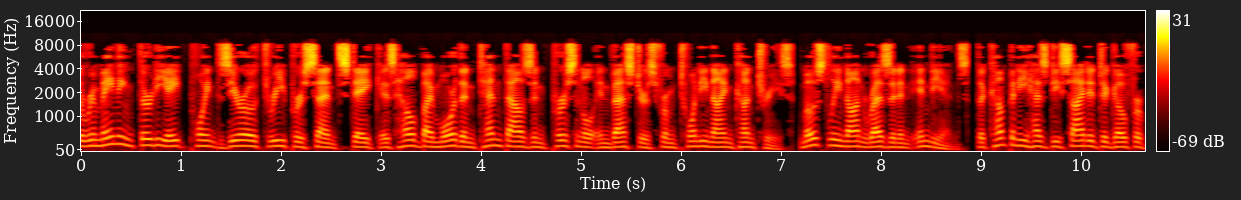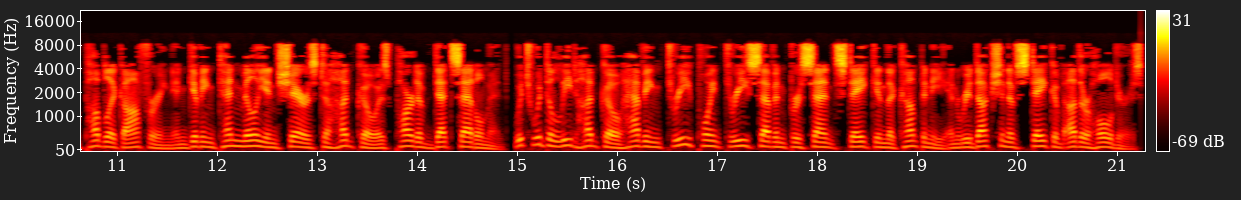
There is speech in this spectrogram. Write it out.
The remaining 38.03% stake is held by more than 10,000 personal investors from 29 countries, mostly non-resident Indians. The company has decided to go for public offering and giving 10 million shares to HUDCO as part of debt settlement, which would delete HUDCO having 3.37% stake in the company and reduction of stake of other holders.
